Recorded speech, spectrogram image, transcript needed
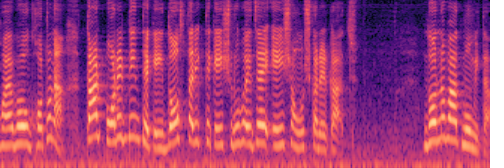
ভয়াবহ ঘটনা। তার পরের দিন থেকেই, দশ তারিখ থেকেই শুরু হয়ে যায় এই সংস্কারের কাজ। ধন্যবাদ মৌমিতা।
